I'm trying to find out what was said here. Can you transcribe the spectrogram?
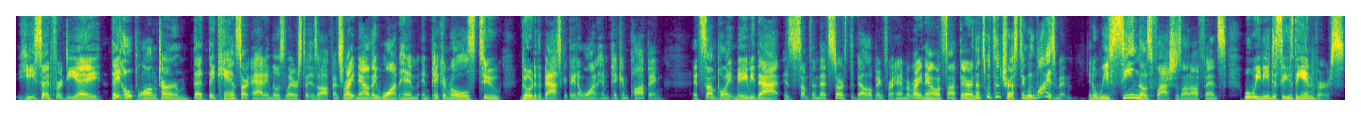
he said for DA, they hope long term that they can start adding those layers to his offense. Right now, they want him in pick and rolls to go to the basket. They don't want him pick and popping at some point maybe that is something that starts developing for him. But right now it's not there. And that's what's interesting with Wiseman. You know, we've seen those flashes on offense. What we need to see is the inverse.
